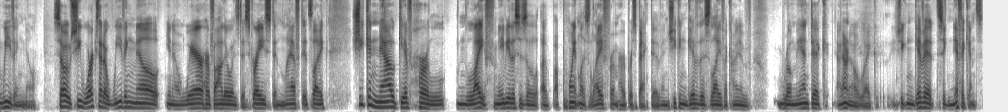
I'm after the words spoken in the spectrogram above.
weaving mill. So she works at a weaving mill, you know, where her father was disgraced and left. It's like she can now give her life. Maybe this is a, a, a pointless life from her perspective, and she can give this life a kind of romantic, I don't know, like she can give it significance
